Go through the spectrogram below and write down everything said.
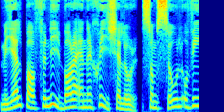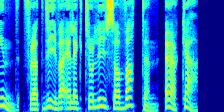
med hjälp av förnybara energikällor som sol och vind, för att driva elektrolys av vatten, öka.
